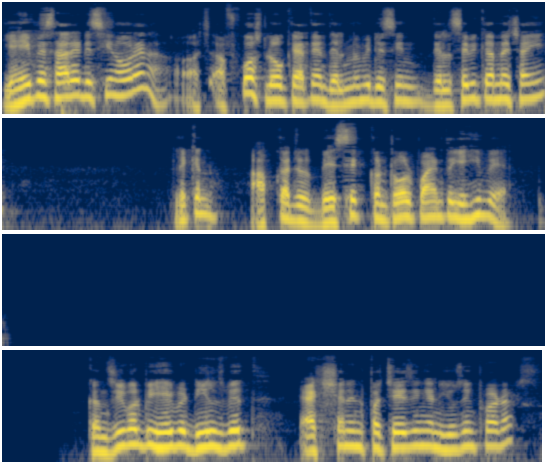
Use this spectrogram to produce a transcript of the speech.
یہیں پہ سارے ڈیسیزن ہو رہے ہیں نا۔ اف کورس لوگ کہتے ہیں دل میں بھی ڈیسیزن دل سے بھی کرنے چاہیے۔ لیکن آپ کا جو بیسک کنٹرول پوائنٹ تو یہی پہ ہے۔ Consumer behaviour deals with action in purchasing and using products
